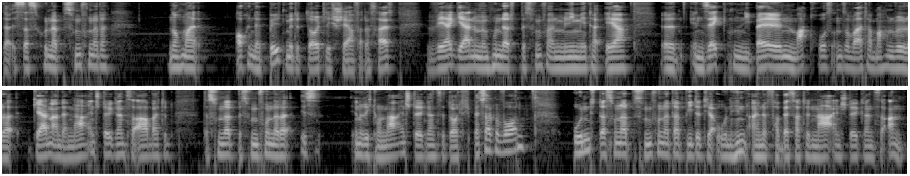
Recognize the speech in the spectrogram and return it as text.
Da ist das 100 bis 500er nochmal auch in der Bildmitte deutlich schärfer. Das heißt, wer gerne mit 100 bis 500 mm eher äh, Insekten, Libellen, Makros und so weiter machen will oder gerne an der Naheinstellgrenze arbeitet, das 100 bis 500er ist in Richtung Naheinstellgrenze deutlich besser geworden. Und das 100 bis 500er bietet ja ohnehin eine verbesserte Naheinstellgrenze an.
